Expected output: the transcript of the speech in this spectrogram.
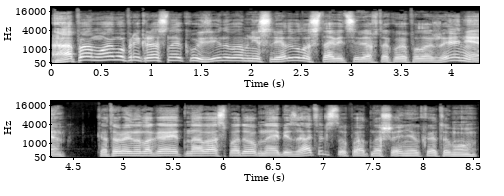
А, по-моему, прекрасная кузина, вам не следовало ставить себя в такое положение, которое налагает на вас подобное обязательство по отношению к этому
